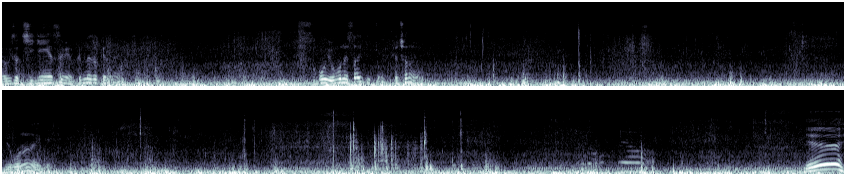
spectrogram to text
여기서 지깅 했으면 끝내줬겠네. 오 요번에 사이즈 좀 괜찮아요. 요거는 애기. 예.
